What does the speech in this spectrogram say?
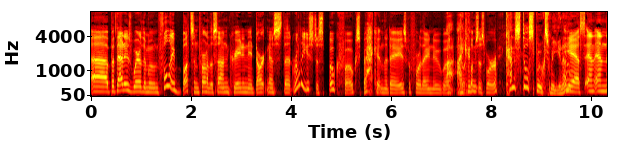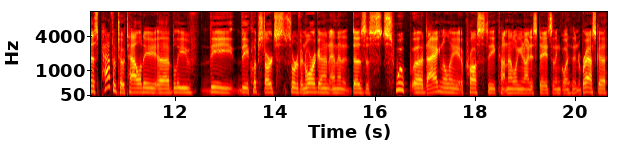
Uh, but that is where the moon fully butts in front of the sun, creating a darkness that really used to spook folks back in the days before they knew what, I what can- eclipses were. Kind of still spooks me, you know. Yes, and, and this path of totality, uh, I believe the the eclipse starts sort of in Oregon, and then it does this swoop uh, diagonally across the continental United States, and then going through Nebraska,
